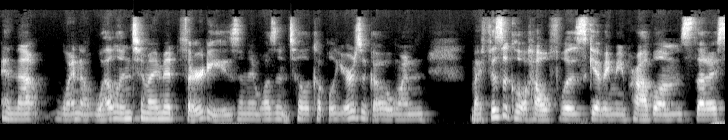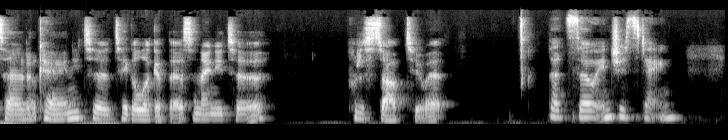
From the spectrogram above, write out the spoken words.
And that went well into my mid 30s. And it wasn't until a couple years ago when my physical health was giving me problems that I said, okay, I need to take a look at this and I need to put a stop to it. That's so interesting.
